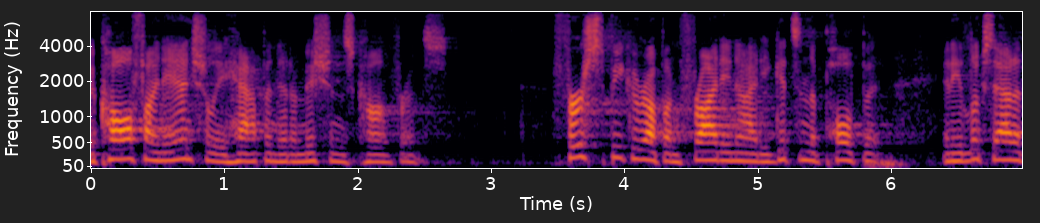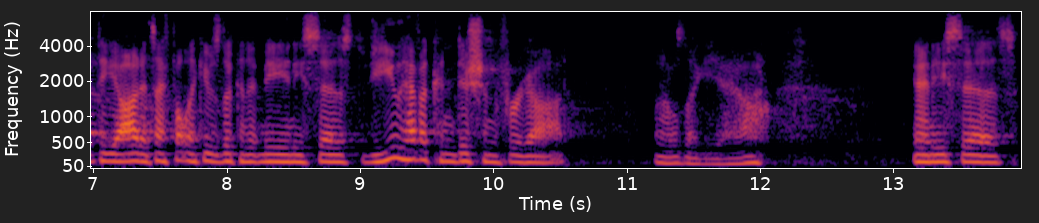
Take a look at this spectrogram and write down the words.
The call financially happened at a missions conference. First speaker up on Friday night, he gets in the pulpit and he looks out at the audience. I felt like he was looking at me and he says, Do you have a condition for God? And I was like, Yeah. And he says,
